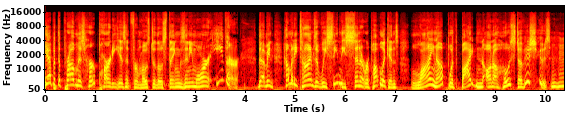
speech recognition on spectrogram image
Yeah, but the problem is her party isn't for most of those things anymore either. I mean, how many times have we seen these Senate Republicans line up with Biden on a host of issues? Mm-hmm.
